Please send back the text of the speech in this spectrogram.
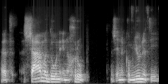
het samen doen in een groep. Dus in een community.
